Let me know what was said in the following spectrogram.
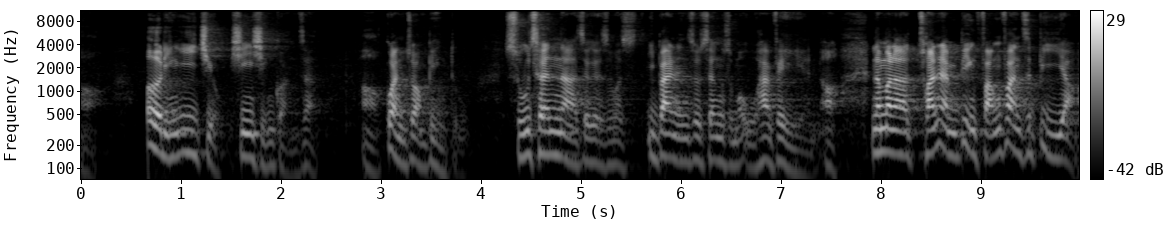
啊，二零一九新型冠状啊冠状病毒，俗称呢这个什么一般人就称什么武汉肺炎啊。那么呢，传染病防范之必要，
